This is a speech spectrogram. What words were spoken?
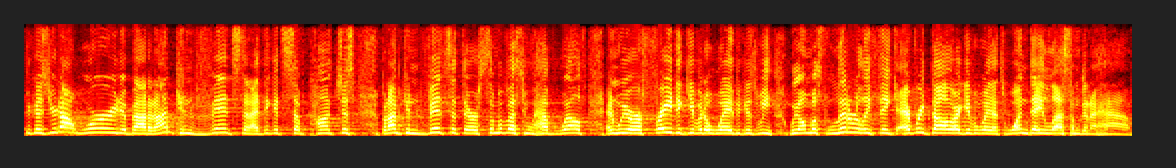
because you're not worried about it. I'm convinced, and I think it's subconscious, but I'm convinced that there are some of us who have wealth and we are afraid to give it away because we, we almost literally think every dollar I give away, that's one day less I'm going to have.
